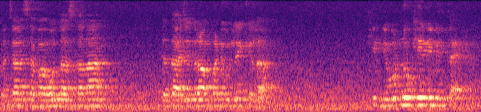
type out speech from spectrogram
प्रचार सभा होत असताना त्याचा अजितरावांनी उल्लेख केला. की निवडणूक हे निमित्त आहे.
